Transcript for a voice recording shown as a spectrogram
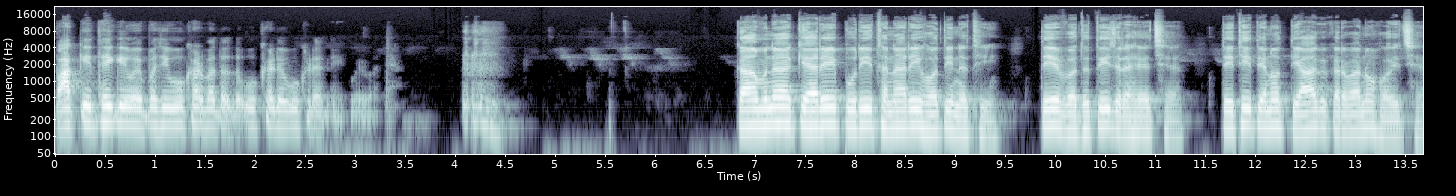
પાકી થઈ ગઈ હોય પછી ઉખાડવા તો ઉખેડે ઉખડે નહીં કોઈ વાત. કામના ક્યારેય પૂરી થનારી હોતી નથી તે વધતી જ રહે છે તેથી તેનો ત્યાગ કરવાનો હોય છે.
